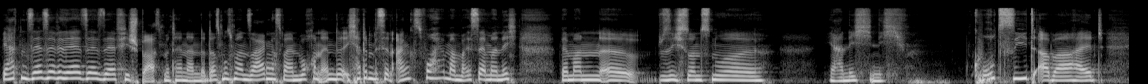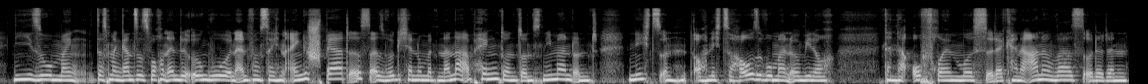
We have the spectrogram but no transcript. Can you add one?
wir hatten sehr, sehr, sehr, sehr, sehr viel Spaß miteinander. Das muss man sagen. Das war ein Wochenende. Ich hatte ein bisschen Angst vorher. Man weiß ja immer nicht, wenn man äh, sich sonst nur, ja, nicht, nicht kurz sieht, aber halt nie so, mein, dass mein ganzes Wochenende irgendwo in Anführungszeichen eingesperrt ist, also wirklich ja nur miteinander abhängt und sonst niemand und nichts und auch nicht zu Hause, wo man irgendwie noch dann da aufräumen muss oder keine Ahnung was oder dann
